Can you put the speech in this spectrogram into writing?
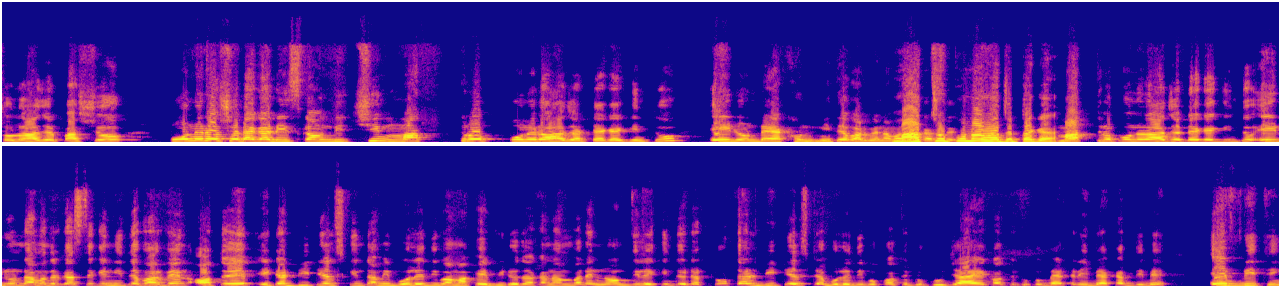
ষোলো হাজার পাঁচশো পনেরোশো টাকা ডিসকাউন্ট দিচ্ছি মাত্র। পনেরো হাজার টাকায় কিন্তু এই ড্রোনটা এখন নিতে পারবেন মাত্র। পনেরো হাজার টাকা? মাত্র পনেরো হাজার টাকা কিন্তু এই ড্রোনটা আমাদের কাছ থেকে নিতে পারবেন। অতএব এটা ডিটেলস কিন্তু আমি বলে দিব আমাকে ভিডিও থাকা নাম্বারে নক দিলে কিন্তু এটা টোটাল ডিটেলসটা বলে দিব কতটুকু যায় কতটুকু ব্যাটারি ব্যাকআপ দিবে এভরিথিং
